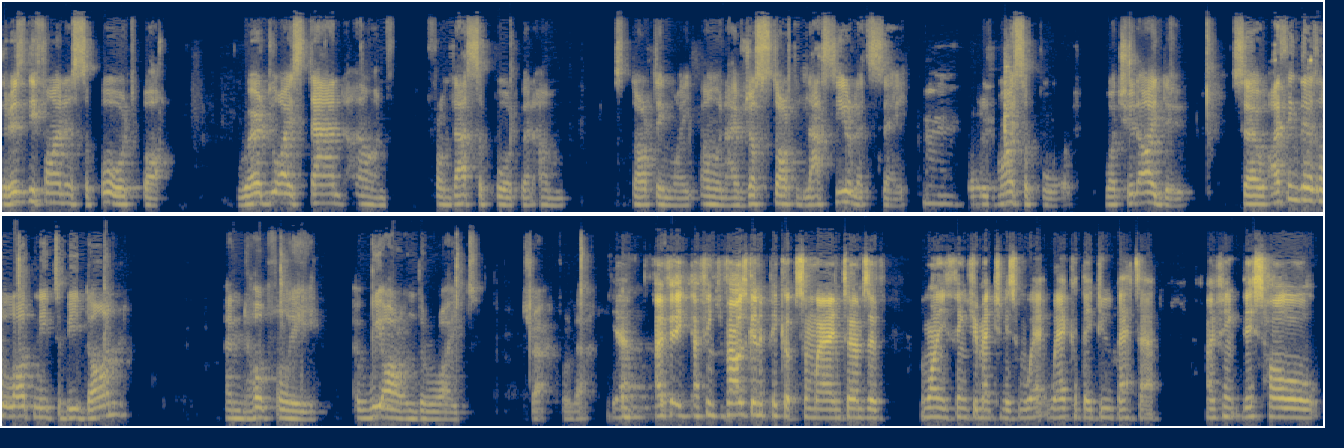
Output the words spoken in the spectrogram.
there is defined as support, but where do I stand on from that support when I'm starting my own. I've just started last year, let's say. Mm. What is my support? What should I do? So I think there's a lot need to be done, and hopefully we are on the right track for that. Yeah, I think I think if I was going to pick up somewhere in terms of one of the things you mentioned is where where could they do better? I think this whole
